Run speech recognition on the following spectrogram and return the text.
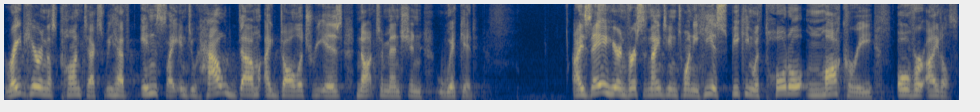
Right here in this context, we have insight into how dumb idolatry is, not to mention wicked. Isaiah here in verses 19 and 20, he is speaking with total mockery over idols.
